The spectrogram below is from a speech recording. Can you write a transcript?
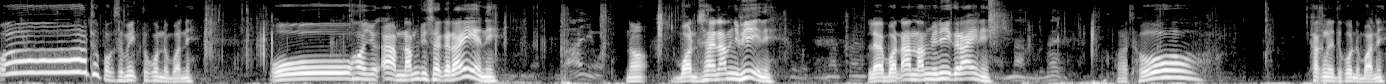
ป๊าดทุกปักสมิกทุกคนเดี๋ยวบอลนี่โอ้เฮายังอาบน้ำอยู่ใส่กระไดอันนี้หลายอย่างวะเนาะบอลใส่น้ำอยู่พี่นี่ แล้วบอลอาบน้ำอยู่นี่ก็ได้นี่ขอโทษคักเลยทุกคนเดี๋ยวบอลนี่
